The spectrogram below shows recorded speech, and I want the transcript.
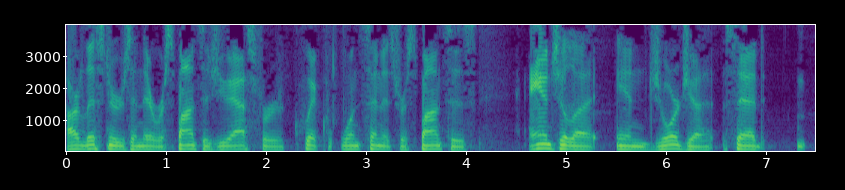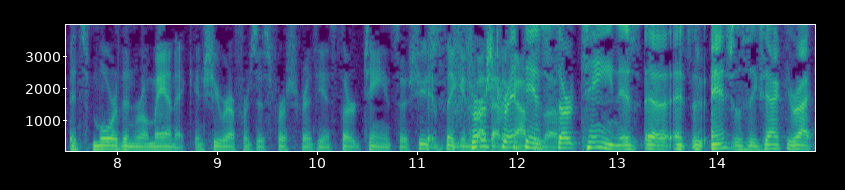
Our listeners and their responses, you asked for quick one sentence responses. Angela in Georgia said it's more than romantic, and she references 1 Corinthians 13. So she's thinking 1 about Corinthians 13 is uh, Angela's exactly right.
